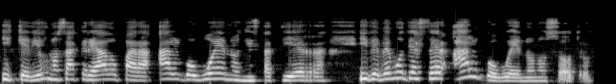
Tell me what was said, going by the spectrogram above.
y que Dios nos ha creado para algo bueno en esta tierra y debemos de hacer algo bueno nosotros.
